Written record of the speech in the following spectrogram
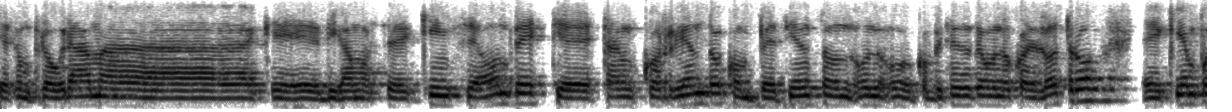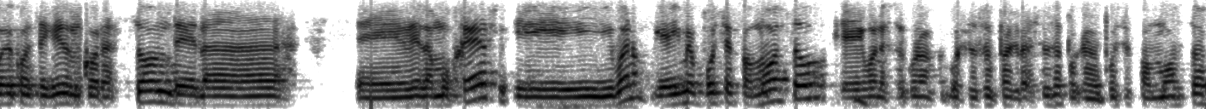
que es un programa que, digamos, 15 eh, hombres que están corriendo, compitiendo uno, compitiendo uno con el otro, eh, quién puede conseguir el corazón de la eh, de la mujer y, bueno, y ahí me puse famoso, eh, bueno, es una cosa súper graciosa porque me puse famoso,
